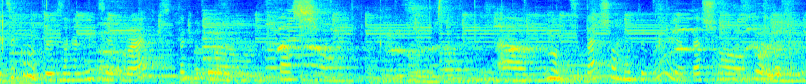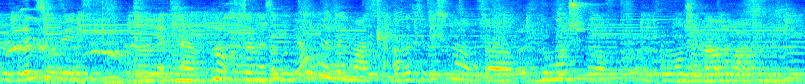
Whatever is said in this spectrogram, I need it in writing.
І це круто, і взагалі цей проект так е, теж е, ну, це те, що мотивує, те, що в принципі і, е, ну, це не зобов'язує займатися, але це дійсно е, думаю, що допоможе нам.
